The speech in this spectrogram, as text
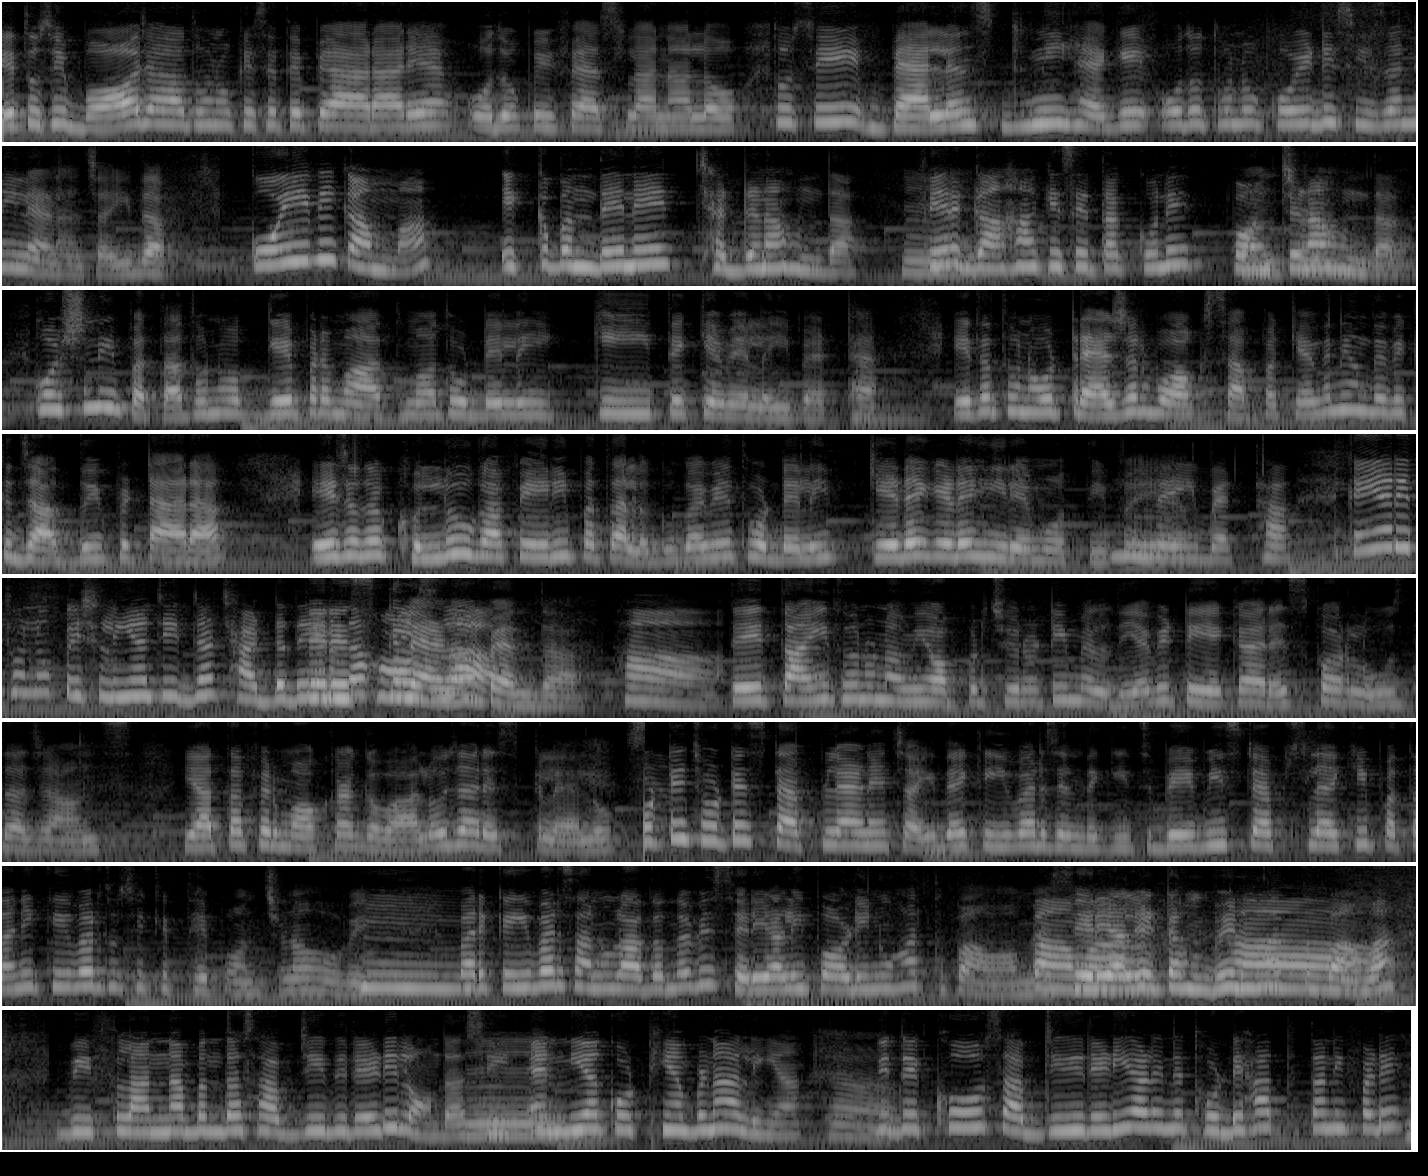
ਇਹ ਤੁਸੀਂ ਬਹੁਤ ਜ਼ਿਆਦਾ ਤੁਹਾਨੂੰ ਕਿਸੇ ਤੇ ਪਿਆਰ ਆ ਰਿਹਾ ਉਦੋਂ ਕੋਈ ਫੈਸਲਾ ਨਾ ਲਓ। ਤੁਸੀਂ ਬੈਲੈਂਸਡ ਨਹੀਂ ਹੈਗੇ ਉਦੋਂ ਤੁਹਾਨੂੰ ਕੋਈ ਡਿਸੀਜਨ ਨਹੀਂ ਲੈਣਾ ਚਾਹੀਦਾ। ਕੋਈ ਵੀ ਕੰਮ ਆ ਇੱਕ ਬੰਦੇ ਨੇ ਛੱਡਣਾ ਹੁੰਦਾ ਫਿਰ ਗਾਹਾਂ ਕਿਸੇ ਤੱਕ ਉਹਨੇ ਪਹੁੰਚਣਾ ਹੁੰਦਾ। ਕੁਝ ਨਹੀਂ ਪਤਾ ਤੁਹਾਨੂੰ ਅੱਗੇ ਪ੍ਰਮਾਤਮਾ ਤੁਹਾਡੇ ਲਈ ਕੀ ਤੇ ਕਿਵੇਂ ਲਈ ਬੈਠਾ। ਇਹ ਤਾਂ ਤੁਹਾਨੂੰ ਉਹ ਟ੍ਰੈਜਰ ਬਾਕਸ ਆਪਾਂ ਕਹਿੰਦੇ ਨਹੀਂ ਹੁੰਦੇ ਵੀ ਇੱਕ ਜਾਦੂਈ ਪਿਟਾਰਾ ਇਹ ਜਦੋਂ ਖੁੱਲੂਗਾ ਫੇਰ ਹੀ ਪਤਾ ਲੱਗੂਗਾ ਵੀ ਇਹ ਤੁਹਾਡੇ ਲਈ ਕਿਹੜੇ ਕਿਹੜੇ ਹੀਰੇ ਮੋਤੀ ਪਏ ਆ। ਲਈ ਬੈਠਾ। ਕਈ ਵਾਰੀ ਤੁਹਾਨੂੰ ਪਿਛਲੀਆਂ ਚੀਜ਼ਾਂ ਛੱਡ ਦੇਣ ਦਾ ਰਿਸਕ ਲੈਣਾ ਪੈਂਦਾ। ਹਾਂ। ਤੇ ਤਾਂ ਹੀ ਤੁਹਾਨੂੰ ਨਵੀਂ ਓਪਰਚ्युनिटी ਮਿਲਦੀ ਹੈ ਵੀ ਟੇਕ ਅ ਰਿਸਕ ਔਰ ਲੂਜ਼ ਦਾ ਚਾਂਸ ਜਾਂ ਤਾਂ ਫਿਰ ਮੌਕਾ ਗਵਾ ਲਓ ਜਾਂ ਰਿਸਕ ਲੈ ਲਓ। ਛੋਟੇ ਛੋਟੇ ਸਟੈਪ ਲੈਣੇ ਚਾਹੀਦੇ ਕਈ ਵਾਰ ਜ਼ਿੰਦਗੀ 'ਚ। ਬੇਬੀ ਸਟੈਪਸ ਲੈ ਕੇ ਪਤਾ ਨਹੀਂ ਕਈ ਵਾਰ ਤੁਸੀਂ ਕਿੱਥੇ ਪਹੁੰਚਣਾ ਹੋਵੇ। ਪਰ ਕਈ ਵਾਰ ਸਾਨੂੰ ਲੱਗਦਾ ਹੁੰਦਾ ਵੀ ਸਿਰੇ ਵਾਲੀ ਪੌੜੀ ਨੂੰ ਹੱਥ ਪਾਵਾਂ ਮੈਂ ਸਿਰੇ ਵਾਲੇ ਟੰਬੇ ਨੂੰ ਹੱਥ ਪਾਵਾਂ। ਵੀ ਫਲਾਨਾ ਬੰਦਾ ਸਬਜ਼ੀ ਦੀ ਰੇੜੀ ਲਾਉਂਦਾ ਸੀ ਇੰਨੀਆਂ ਕੋਠੀਆਂ ਬਣਾ ਲੀਆਂ ਵੀ ਦੇਖੋ ਸਬਜ਼ੀ ਦੀ ਰੇੜੀ ਵਾਲੇ ਨੇ ਤੁਹਾਡੇ ਹੱਥ ਤਾਂ ਨਹੀਂ ਫੜੇ।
